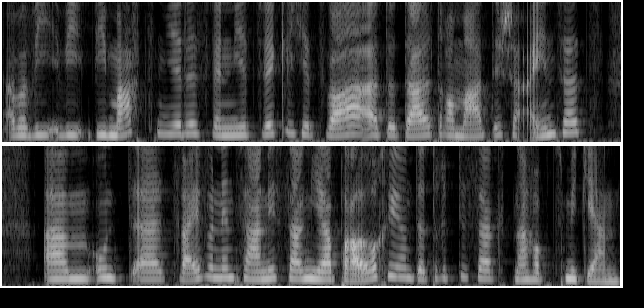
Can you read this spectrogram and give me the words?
Aber wie, wie, wie macht ihr das, wenn jetzt wirklich, jetzt war ein total traumatischer Einsatz ähm, und äh, zwei von den Sanis sagen, ja, brauche ich und der dritte sagt, na, habt's mir gern.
